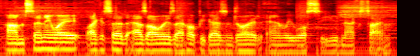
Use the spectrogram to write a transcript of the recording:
Um, so anyway, like I said, as always, I hope you guys enjoyed, and we will see you next time.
